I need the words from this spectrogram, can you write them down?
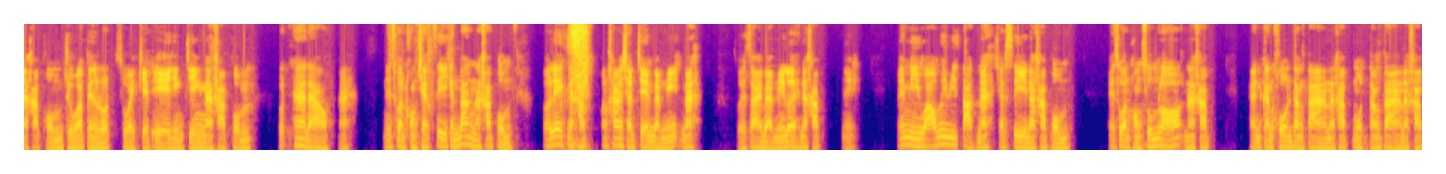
นะครับ ผมถือว่าเป็นรถสวยเกรด A จริง ๆ นะครับ ผมรถ 5 ดาวนะในส่วนของแชสซีกันบ้างนะครับ ผม ตัวเลขนะครับ ค่อนข้างชัดเจนแบบนี้นะ สวยใสแบบนี้เลยนะครับนี่ไม่มีเว้าไม่มีตัดนะแชสซีนะครับผมในส่วนของซุ้มล้อนะครับ แผ่นกันโคลนต่างๆนะครับ หมดต่างๆนะครับ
